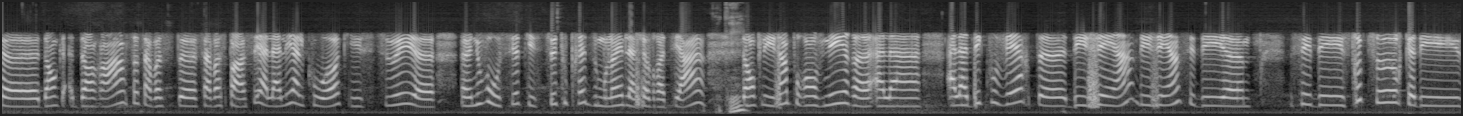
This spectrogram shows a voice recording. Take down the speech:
donc d'horreur. Ça, ça va se, ça va se passer à l'allée Alcoa, qui est situé un nouveau site qui est situé tout près du moulin de la Chevrotière. Donc les gens pourront venir à la à la découverte des géants. Des géants, c'est des euh, c'est des structures que des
